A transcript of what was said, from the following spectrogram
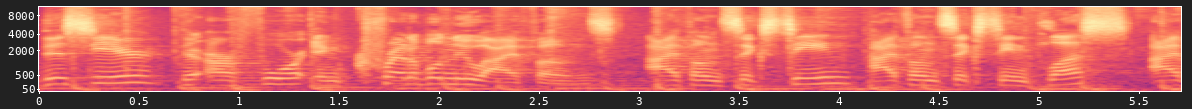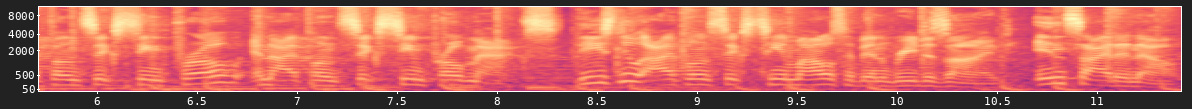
this year, there are four incredible new iPhones iPhone 16, iPhone 16 Plus, iPhone 16 Pro, and iPhone 16 Pro Max. These new iPhone 16 models have been redesigned, inside and out.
